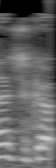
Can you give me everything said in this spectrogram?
Let's go.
